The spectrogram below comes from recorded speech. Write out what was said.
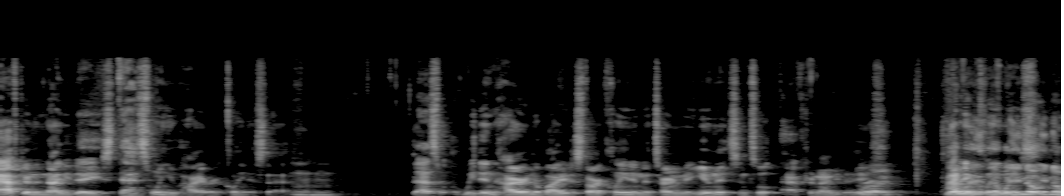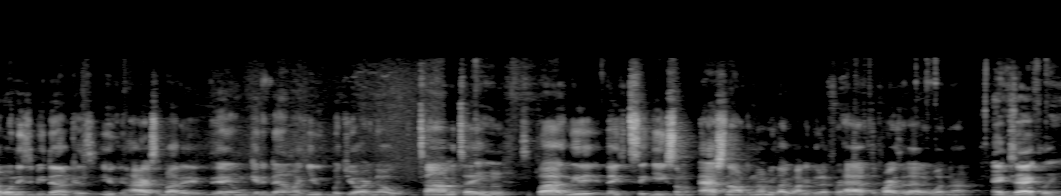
after the 90 days, that's when you hire a cleaning staff. That's we didn't hire nobody to start cleaning and turning the units until after 90 days. Right. That way, that way you know you know what needs to be done because you can hire somebody they gonna get it done like you, but you already know time it take, Mm-hmm. supplies needed. They give you some astronomical number like, well, I could do that for half the price of that or whatnot. Exactly,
